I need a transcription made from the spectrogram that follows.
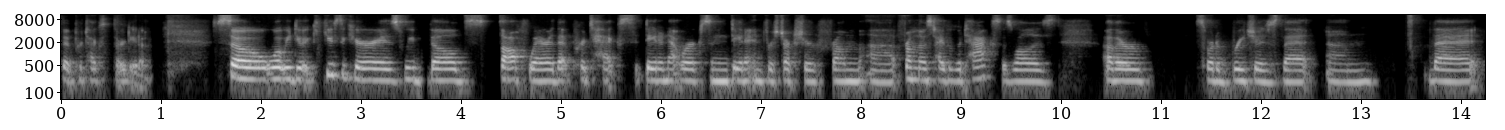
that protects our data. so what we do at QuSecure is we build software that protects data networks and data infrastructure from uh, from those type of attacks, as well as other sort of breaches that um, that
